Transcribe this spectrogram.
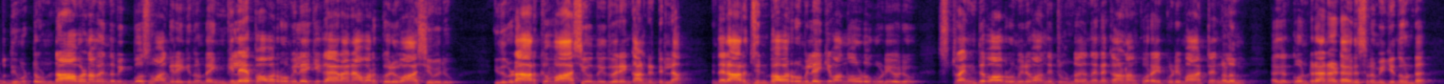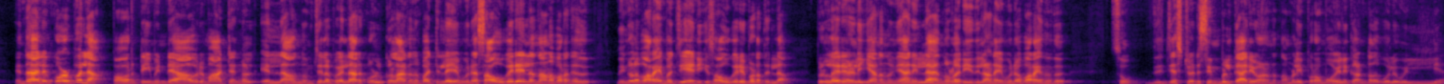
ബുദ്ധിമുട്ടുണ്ടാവണം എന്ന് ബിഗ് ബോസും ആഗ്രഹിക്കുന്നുണ്ട്. എങ്കിലേ പവർ റൂമിലേക്ക് കയറാൻ അവർക്കൊരു വാശി വരൂ. ഇതിവിടെ ആർക്കും വാശിയൊന്നും ഇതുവരെയും കണ്ടിട്ടില്ല. എന്തായാലും അർജുൻ പവർ റൂമിലേക്ക് വന്നതോടുകൂടി ഒരു സ്ട്രെങ്ത് പവർ റൂമിന് വന്നിട്ടുണ്ട് എന്ന് തന്നെ കാണാം. കുറേ കൂടി മാറ്റങ്ങളും ഒക്കെ കൊണ്ടുവരാനായിട്ട് അവർ ശ്രമിക്കുന്നുണ്ട്. എന്തായാലും കുഴപ്പമില്ല. പവർ ടീമിന്റെ ആ ഒരു മാറ്റങ്ങൾ എല്ലാം ഒന്നും ചിലപ്പോൾ എല്ലാവർക്കും ഉൾക്കൊള്ളാനൊന്നും പറ്റില്ല. യമുന സൗകര്യമില്ലെന്നാണ് പറഞ്ഞത്. നിങ്ങൾ പറയുമ്പോൾ ചെയ്യാൻ എനിക്ക് സൗകര്യപ്പെടത്തില്ല. പിള്ളേരെ കളിക്കാനൊന്നും ഞാനില്ല എന്നുള്ള രീതിയിലാണ് യമുന പറയുന്നത്. സോ ഇത് ജസ്റ്റ് ഒരു സിമ്പിൾ കാര്യമാണ്. നമ്മൾ ഈ പ്രൊമോയിൽ കണ്ടതുപോലെ വലിയ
